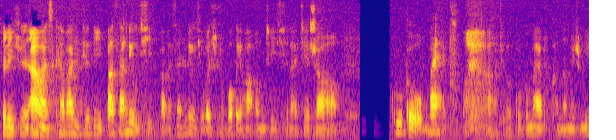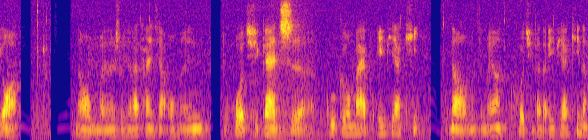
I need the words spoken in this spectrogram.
这里是 iOS 开发日志第八三六期，八百三十六期，我是主播北华。我们这一期来介绍 Google Map 啊，这个 Google Map 可能没什么用啊。那我们首先来看一下，我们获取 get Google Map API key。那我们怎么样获取它的 API key 呢？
